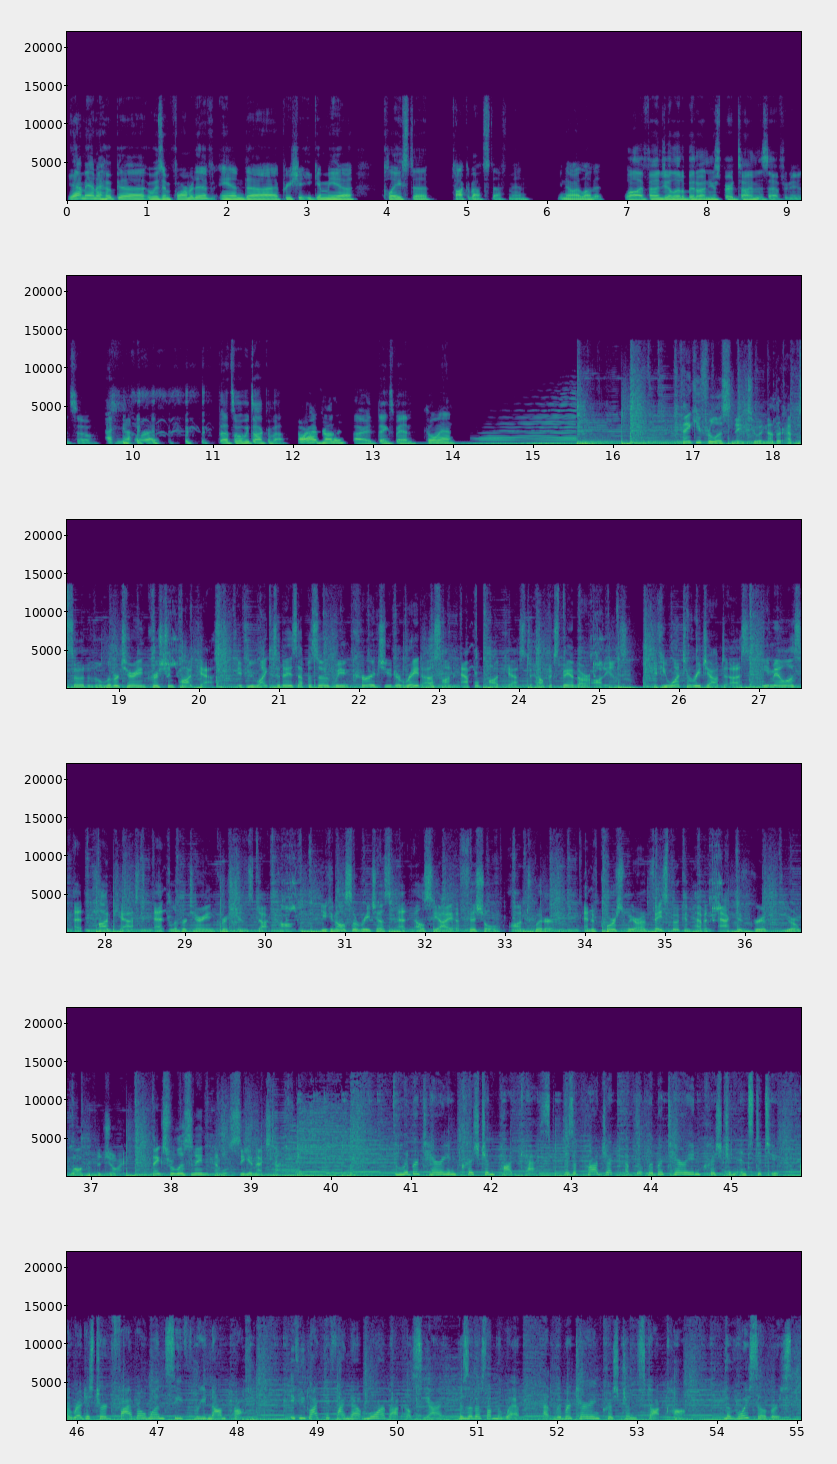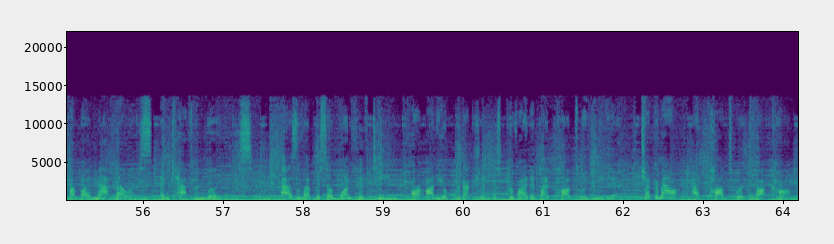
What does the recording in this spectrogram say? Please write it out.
Yeah, man. I hope uh, it was informative, and uh, I appreciate you giving me a place to talk about stuff, man. You know, I love it. Well, I found you a little bit on your spare time this afternoon, so I know, right? That's what we talk about. All right, brother. All right, thanks, man. Cool, man. Thank you for listening to another episode of the Libertarian Christian Podcast. If you like today's episode, we encourage you to rate us on Apple Podcasts to help expand our audience. If you want to reach out to us, email us at podcast at libertarianchristians.com. You can also reach us at LCI Official on Twitter. And of course, we are on Facebook and have an active group you are welcome to join. Thanks for listening, and we'll see you next time. The Libertarian Christian Podcast is a project of the Libertarian Christian Institute, a registered 501c3 nonprofit. If you'd like to find out more about LCI, visit us on the web at libertarianchristians.com. The voiceovers are by Matt Bellis and Katherine Williams. As of episode 115, our audio production is provided by Podsworth Media. Check them out at podsworth.com.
